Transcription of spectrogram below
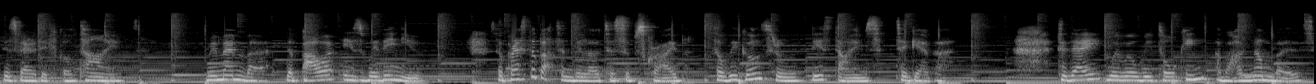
this very difficult time. Remember, the power is within you. So press the button below to subscribe so we go through these times together. Today, we will be talking about numbers.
